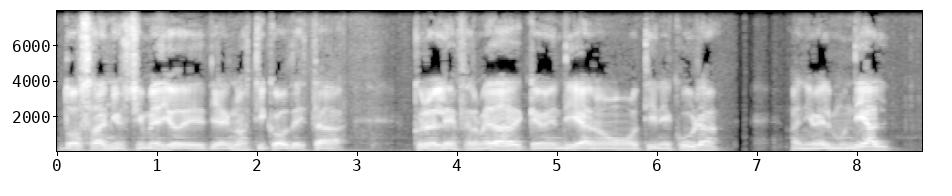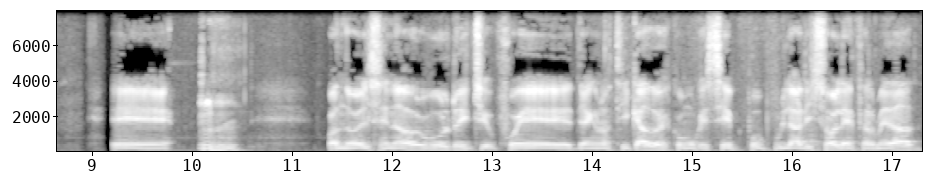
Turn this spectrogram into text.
dos años y medio de diagnóstico de esta cruel enfermedad que hoy en día no tiene cura a nivel mundial. Eh, cuando el senador Bullrich fue diagnosticado es como que se popularizó la enfermedad,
